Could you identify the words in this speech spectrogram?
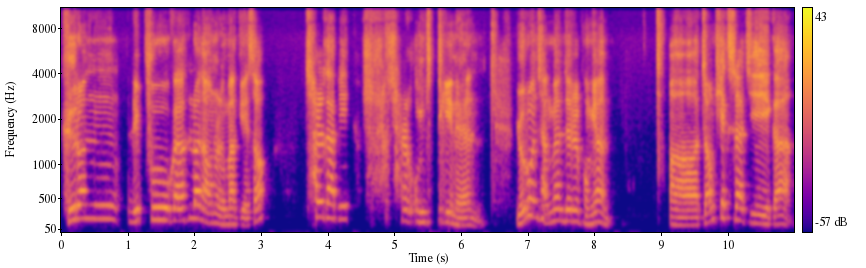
그런 riff가 흘러나오는 음악 위에서 철갑이 촤락촤락 움직이는 이런 장면들을 보면 어, 정키 엑스라지가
